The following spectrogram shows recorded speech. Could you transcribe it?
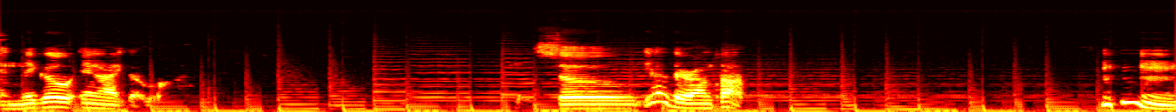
And they go, and I go. So, yeah, they're on top. Hmm.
